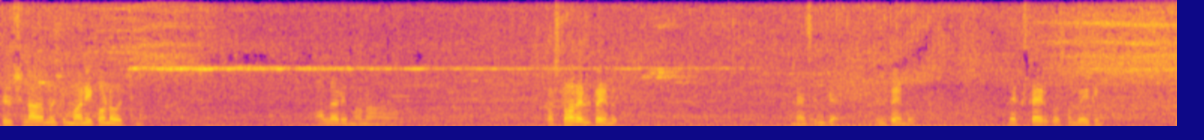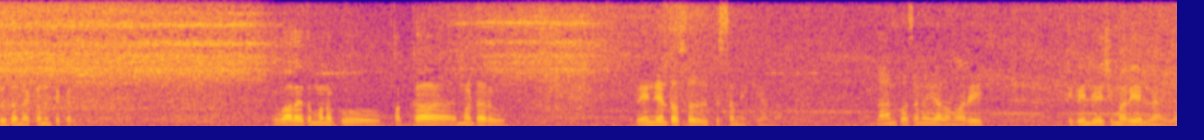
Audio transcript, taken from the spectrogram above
దిల్షునగర్ నుంచి మణికొండ వచ్చిన. ఆల్రెడీ మన కస్టమర్ వెళ్ళిపోయాడు. ప్యాసింజర్ వెళ్ళిపోయాడు. నెక్స్ట్ రైడ్ కోసం వెయిటింగ్ చూద్దాం ఎక్కడి నుంచి ఎక్కడికి. ఇవాళ అయితే మనకు పక్క ఏమంటారు రేంజ్ ఎంత వస్తుందో చూపిస్తాం మీకు ఇవాళ. దానికోసమే ఇవాళ మరీ టిఫిన్ చేసి మరీ వెళ్ళినా ఇక.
